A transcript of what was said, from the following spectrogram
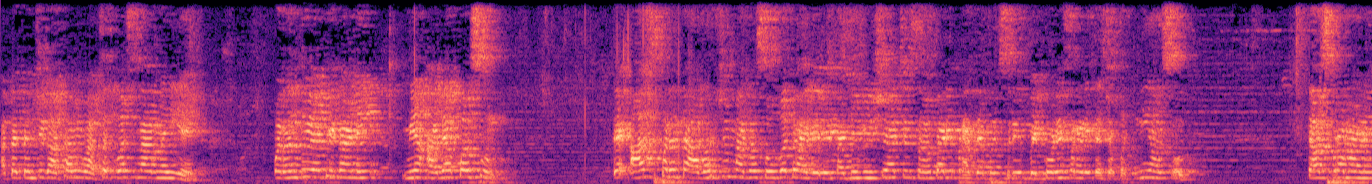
आता त्यांची गाथा मी वाचत बसणार नाहीये. परंतु या ठिकाणी मी आल्यापासून ते आजपर्यंत आवर्जून माझ्या सोबत राहिलेले माझे विषयाचे सहकारी प्राध्यापक श्री बेकोडे सर आणि त्याच्या पत्नी असोत. त्याचप्रमाणे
